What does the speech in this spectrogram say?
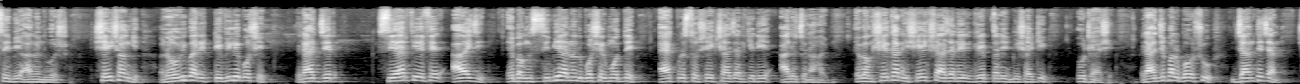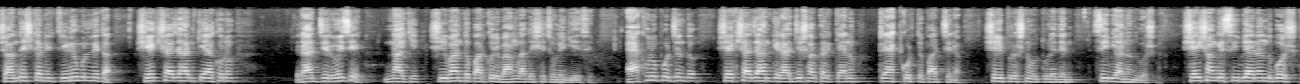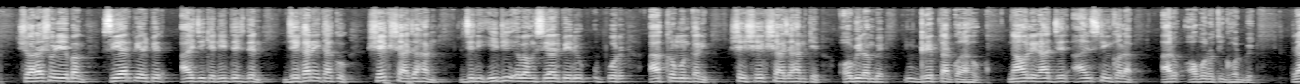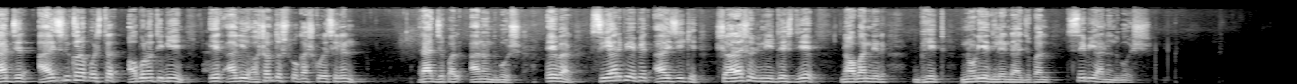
সিবি আনন্দ বোস। সেই সঙ্গে রবিবারের টেবিলে বসে রাজ্যের সিআরপিএফের আইজি এবং সিবি আনন্দ বোসের মধ্যে এক প্রশ্ন শেখ শাহজাহানকে নিয়ে আলোচনা হয় এবং সেখানে শেখ শাহজাহানের গ্রেপ্তারের বিষয়টি উঠে আসে। রাজ্যপাল বসু জানতে চান সন্দেশকারীর তৃণমূল নেতা শেখ শাহজাহান কি এখনও রাজ্যে রয়েছে নাকি সীমান্ত পার করে বাংলাদেশে চলে গিয়েছে? এখনও পর্যন্ত শেখ শাহজাহানকে রাজ্য সরকার কেন ট্র্যাক করতে পারছে না? সেই প্রশ্নও তুলে দেন সিবি আনন্দ বোস। সেই সঙ্গে সিবি আনন্দ বোস সরাসরি এবং সিআরপিএফের আইজিকে নির্দেশ দেন, যেখানেই থাকুক শেখ শাহজাহান, যিনি ইডি এবং সিআরপিএর উপর আক্রমণকারী, সেই শেখ শাহজাহানকে অবিলম্বে গ্রেপ্তার করা হোক। না হলে রাজ্যের আইন শৃঙ্খলা আরও অবনতি ঘটবে। রাজ্যের আইন শৃঙ্খলা পরিস্থিতির অবনতি নিয়ে এর আগে অসন্তোষ প্রকাশ করেছিলেন রাজ্যপাল আনন্দ বোস। এবার সিআরপিএফের আইজিকে সরাসরি নির্দেশ দিয়ে নবান্নের ভিত নড়িয়ে দিলেন রাজ্যপাল সিবি আনন্দ বোস।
